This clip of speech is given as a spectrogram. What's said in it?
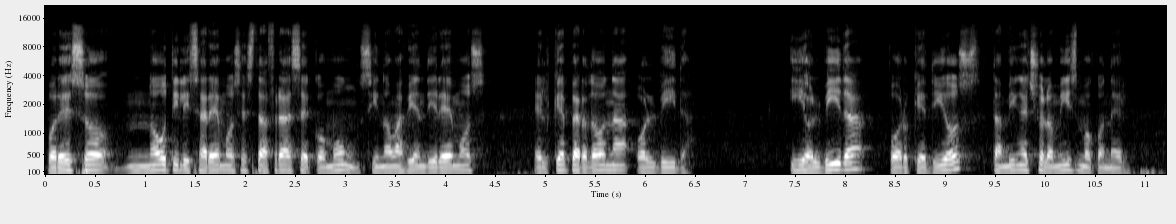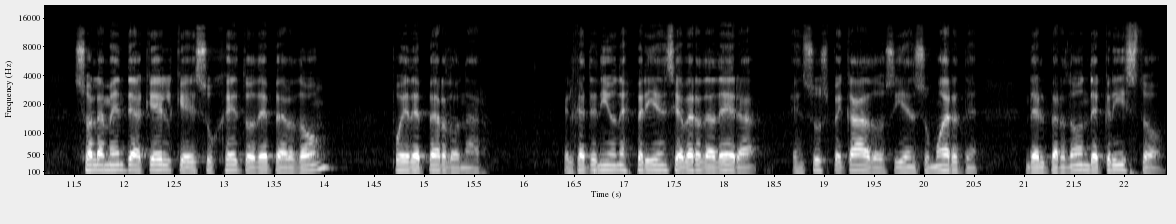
Por eso no utilizaremos esta frase común, sino más bien diremos, el que perdona, olvida. Y olvida porque Dios también ha hecho lo mismo con él. Solamente aquel que es sujeto de perdón puede perdonar. El que ha tenido una experiencia verdadera en sus pecados y en su muerte, del perdón de Cristo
